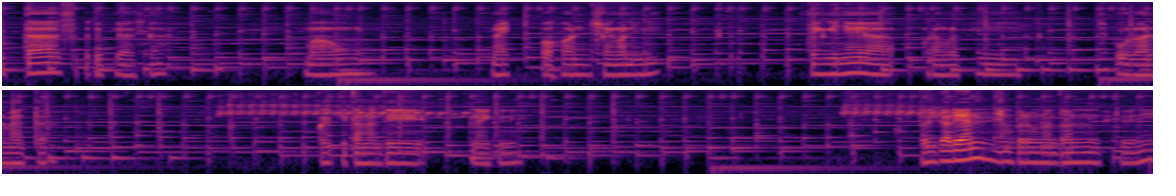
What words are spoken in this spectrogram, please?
kita seperti biasa mau naik pohon sengon ini. Tingginya ya kurang lebih sepuluhan meter. Oke, kita nanti naik ini. Bagi kalian yang baru menonton video ini,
